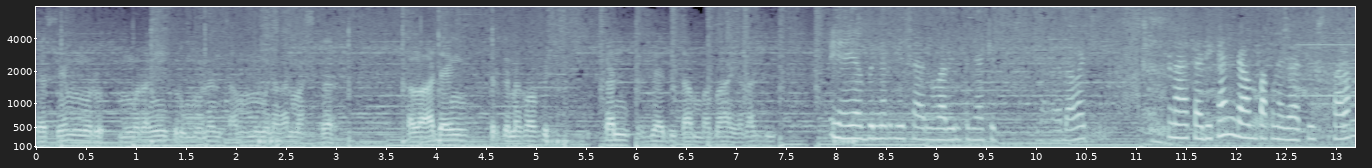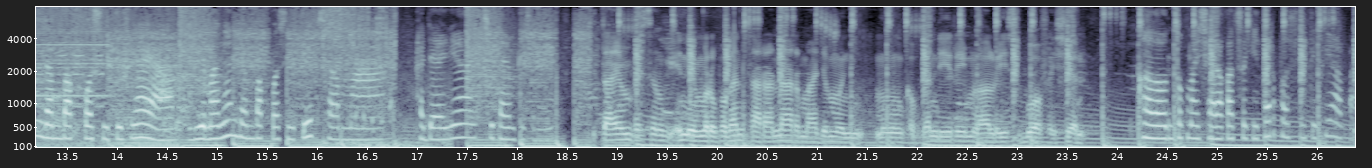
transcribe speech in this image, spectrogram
biasanya mengur- mengurangi kerumunan sama menggunakan masker. Kalau ada yang terkena COVID, kan terjadi tambah bahaya lagi. Iya ya bener bisa ngeluarin penyakit bahaya banget. Nah tadi kan dampak negatif, sekarang dampak positifnya ya. Gimana dampak positif sama adanya Citayam Fashion Week? Citayam Fashion Week ini merupakan sarana remaja men- mengungkapkan diri melalui sebuah fashion. Kalau untuk masyarakat sekitar positifnya apa?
